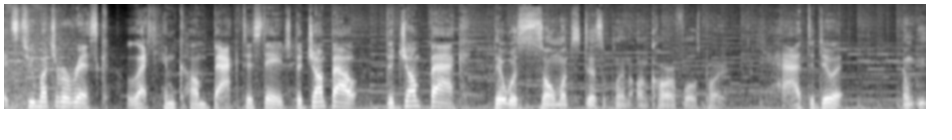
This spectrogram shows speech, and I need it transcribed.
it's too much of a risk. Let him come back to stage. The jump out, the jump back, There was so much discipline on Karflo's part. he had to do it. And we,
